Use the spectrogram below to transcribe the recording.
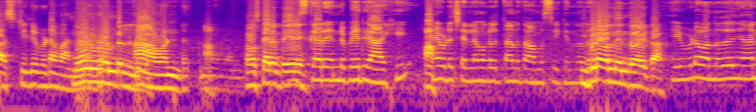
ഫസ്റ്റിൽ ഇവിടെ വന്നു ആ ഉണ്ട്. നമസ്കാരം പേര്? നമസ്കാരം എന്റെ പേര് രാഹി. ഞാൻ ഇവിടെ ചെല്ലമംഗലത്താണ് താമസിക്കുന്നത്. ഇവിടെ വന്ന് വന്നത് ഞാൻ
